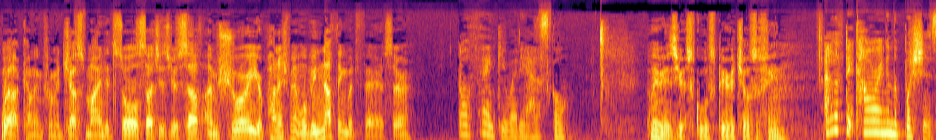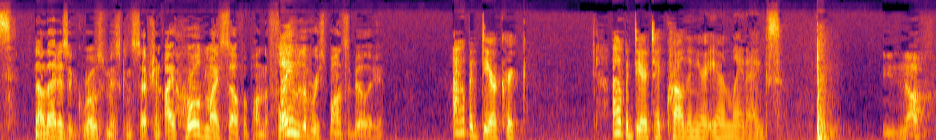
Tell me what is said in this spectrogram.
Well, coming from a just-minded soul such as yourself, I'm sure your punishment will be nothing but fair, sir. Oh, thank you, Eddie Haskell. Where is your school spirit, Josephine? I left it cowering in the bushes. Now that is a gross misconception. I hurled myself upon the flames of responsibility. I hope a deer crick. I hope a deer tick crawled in your ear and laid eggs. Enough!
